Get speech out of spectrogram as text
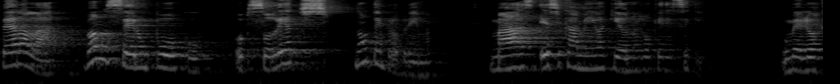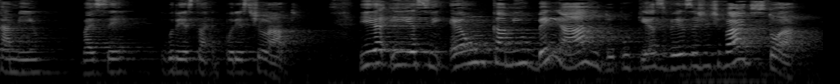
pera lá, vamos ser um pouco obsoletos? Não tem problema, mas esse caminho aqui eu não vou querer seguir. O melhor caminho vai ser por, esta, por este lado. E, e assim, é um caminho bem árduo, porque às vezes a gente vai destoar.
